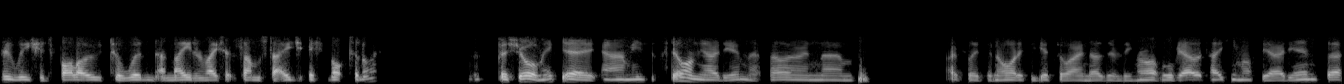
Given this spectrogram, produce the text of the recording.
who we should follow to win a maiden race at some stage, if not tonight? For sure, Mick. Yeah, um, he's still on the ODM, that fella, and um, hopefully tonight, if he gets away and does everything right, we'll be able to take him off the ODM. So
